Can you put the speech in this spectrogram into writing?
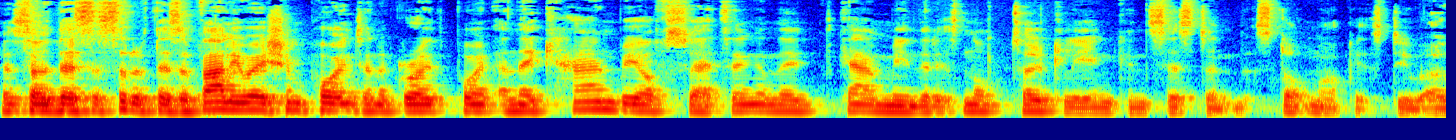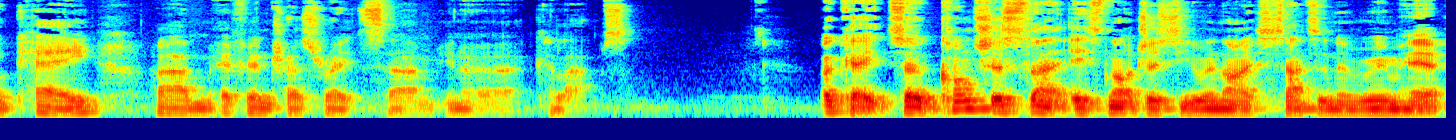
And so there's a sort of there's a valuation point and a growth point, and they can be offsetting, and they can mean that it's not totally inconsistent that stock markets do okay um, if interest rates, um, you know, collapse. Okay, so conscious that it's not just you and I sat in a room here.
